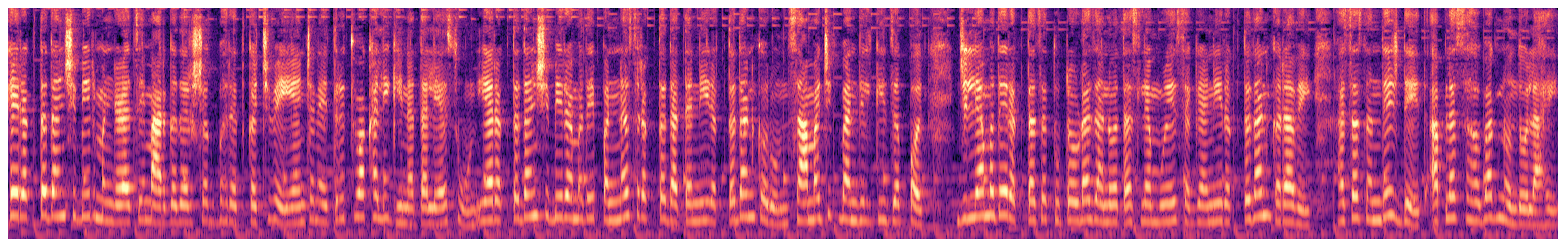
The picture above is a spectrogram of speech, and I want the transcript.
हे रक्तदान शिबिर मंडळाचे मार्गदर्शक भरत कचवे यांच्या नेतृत्वाखाली घेण्यात आले असून या रक्तदान शिबिरामध्ये पन्नास रक्तदात्यांनी रक्तदान करून सामाजिक बांधिलकी जपत जिल्ह्यामध्ये रक्ताचा तुटवडा जाणवत असल्यामुळे सगळ्यांनी रक्तदान करावे असा संदेश देत आपला सहभाग नोंदवला आहे.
